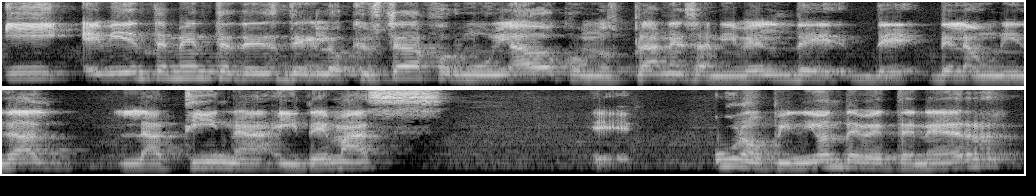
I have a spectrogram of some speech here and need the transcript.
Y evidentemente desde lo que usted ha formulado con los planes a nivel de, de, la unidad latina y demás, una opinión debe tener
